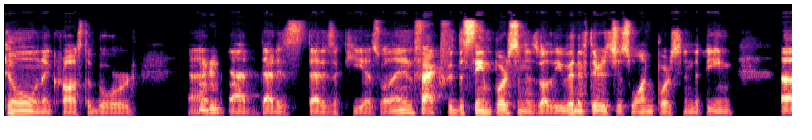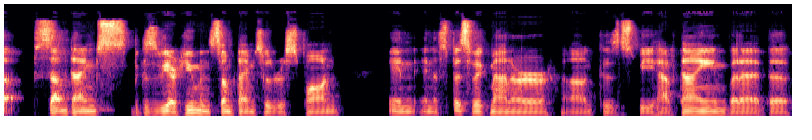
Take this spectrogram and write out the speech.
tone across the board and mm-hmm. that that is that is a key as well. And in fact with the same person as well even if there's just one person in the team uh, sometimes because we are humans sometimes we'll respond in in a specific manner because uh, we have time but at the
